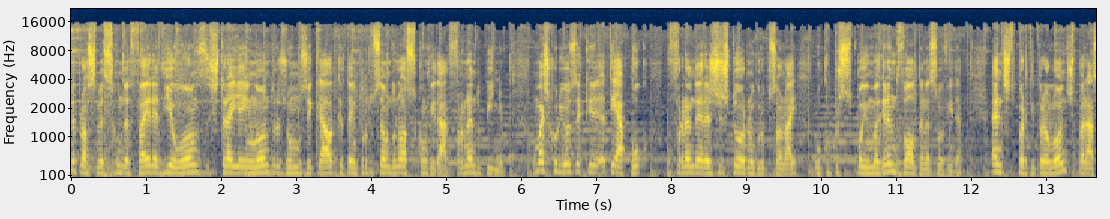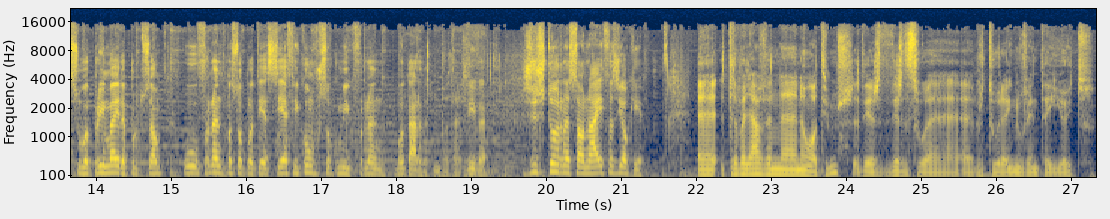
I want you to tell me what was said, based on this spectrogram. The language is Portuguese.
Na próxima segunda-feira, dia 11, estreia em Londres um musical que tem produção do nosso convidado, Fernando Pinho. O mais curioso é que, até há pouco, o Fernando era gestor no Grupo Sonai, o que pressupõe uma grande volta na sua vida. Antes de partir para Londres, para a sua primeira produção, o Fernando passou pela TSF e conversou comigo. Fernando, boa tarde. Boa tarde. Viva. Gestor na Sonai, fazia o quê? Uh, trabalhava na, na Ótimos desde, desde a sua abertura em 98.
